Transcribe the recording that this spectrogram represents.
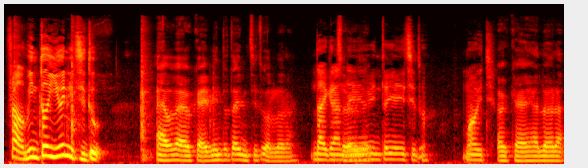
Fra, ho vinto io, inizi tu. Eh, vabbè, ok, hai vinto te, inizi tu allora. Dai, grande, ho vinto io, inizi tu. Muoviti. Ok, allora,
